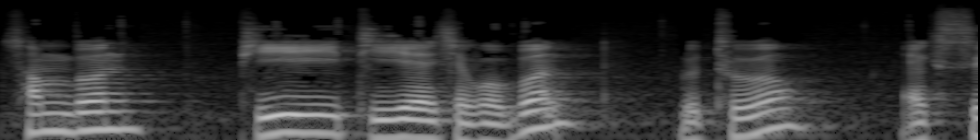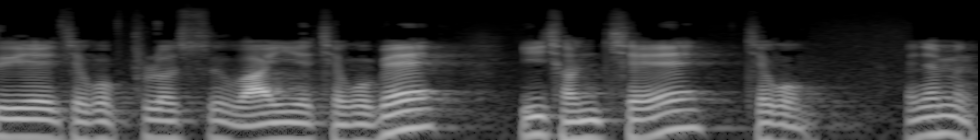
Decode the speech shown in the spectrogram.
선분 BD의 제곱은 루트 x의 제곱 플러스 y의 제곱에 이 전체의 제곱. 왜냐면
